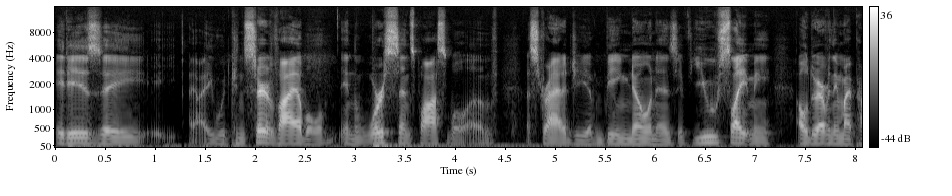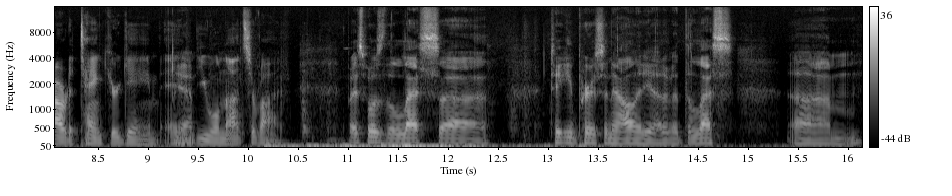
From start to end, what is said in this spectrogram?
it is a I would consider it viable in the worst sense possible of a strategy of being known as if you slight me, I'll do everything in my power to tank your game, and Yeah. you will not survive. But I suppose the less uh, taking personality out of it, the less um,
